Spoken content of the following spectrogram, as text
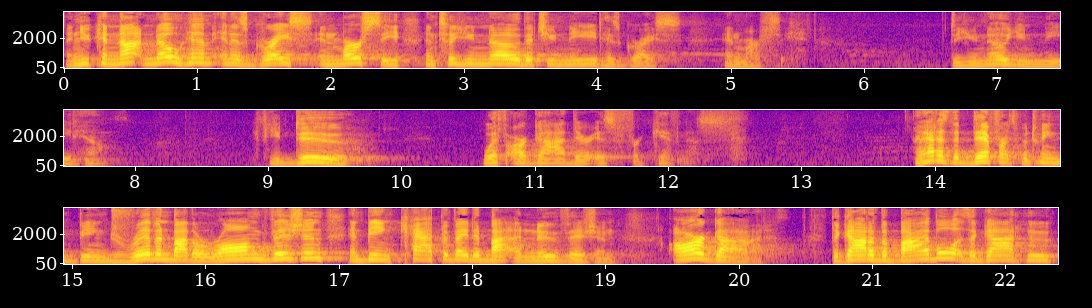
And you cannot know him in his grace and mercy until you know that you need his grace and mercy. Do you know you need him? If you do, with our God, there is forgiveness. And that is the difference between being driven by the wrong vision and being captivated by a new vision. Our God the God of the Bible is a God who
